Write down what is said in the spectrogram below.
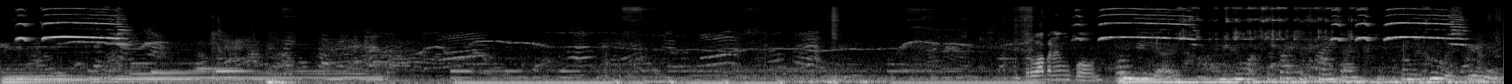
Untuk pa ng phone. You can watch the from the coolest streamers.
